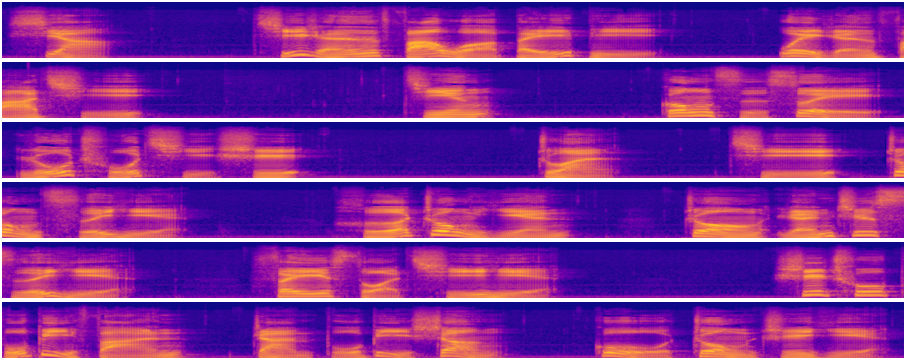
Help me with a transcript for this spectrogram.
夏。齐人伐我北鄙，魏人伐齐。经公子遂如楚起师。传启重此也，何众焉？众人之死也，非所其也。师出不必反，战不必胜，故众之也。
